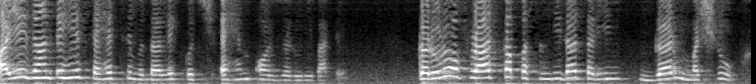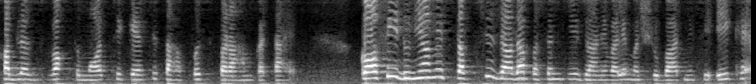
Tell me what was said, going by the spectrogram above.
आइए जानते हैं सेहत से मुतालिक कुछ अहम और ज़रूरी बातें। करोड़ों अफराद का पसंदीदा तरीन गर्म मशरूब कबल वक्त मौत से कैसे तहफ़ फराहम करता है? कॉफ़ी दुनिया में सबसे ज़्यादा पसंद किए जाने वाले मशरूबात में से एक है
